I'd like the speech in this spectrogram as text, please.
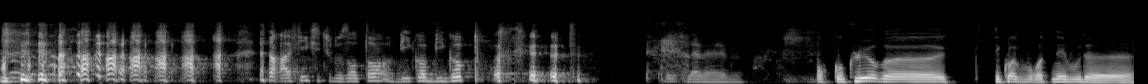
Rafik, si tu nous entends, big up, big up. La même. pour conclure euh, c'est quoi que vous retenez vous de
